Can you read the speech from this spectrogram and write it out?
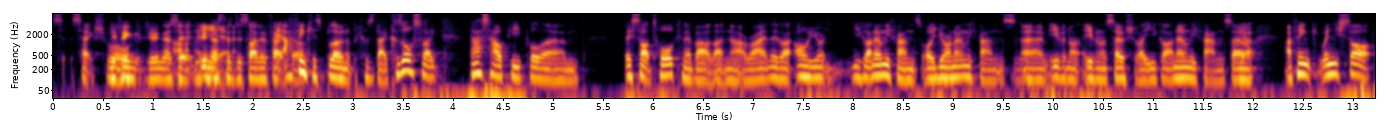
s- Do sexual. you think? Do you think that's it? Do you think that's yeah. the deciding factor? I think it's blown up because of that. Because also like that's how people um they start talking about that now, right? They're like, oh, you're you got an OnlyFans or you're on OnlyFans, Mm. um, even on even on social, like you got an OnlyFans. So Yeah. I think when you start,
